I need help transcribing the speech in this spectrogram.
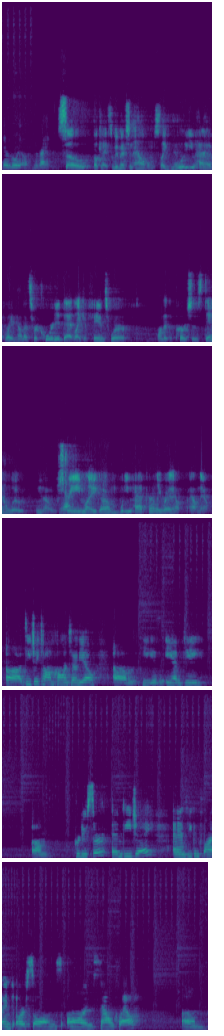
they're loyal. You're right. So okay, so we mentioned albums. Like, mm-hmm. what do you have right now that's recorded that like if fans were wanted to purchase, download, you know, stream? Yeah. Like, um, what do you have currently right out out now? Uh, DJ Tom Colantonio. Um, he is an EMD um, producer and DJ, and you can find our songs on SoundCloud. Um,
